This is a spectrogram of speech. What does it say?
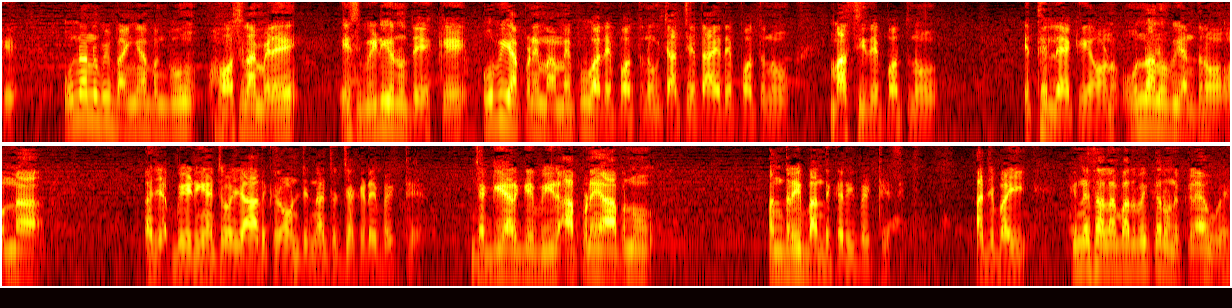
ਕੇ। ਉਹਨਾਂ ਨੂੰ ਵੀ ਬਾਈਆਂ ਵਾਂਗੂ ਹੌਸਲਾ ਮਿਲੇ ਇਸ ਵੀਡੀਓ ਨੂੰ ਦੇਖ ਕੇ ਉਹ ਵੀ ਆਪਣੇ ਮਾਮੇ ਭੂਆ ਦੇ ਪੁੱਤ ਨੂੰ, ਚਾਚੇ ਤਾਏ ਦੇ ਪੁੱਤ ਨੂੰ, ਮਾਸੀ ਦੇ ਪੁੱਤ ਨੂੰ ਇੱਥੇ ਲੈ ਕੇ ਆਉਣ। ਉਹਨਾਂ ਨੂੰ ਵੀ ਅੰਦਰੋਂ ਉਹਨਾਂ ਅਜਾ ਬੇੜੀਆਂ ਚੋਂ ਆਜ਼ਾਦ ਕਰਾਉਣ, ਜਿਨ੍ਹਾਂ ਚੋਂ ਜਕੜੇ ਬੈਠੇ। ਆ। ਜੱਗੇ ਵਰਗੇ ਵੀਰ ਆਪਣੇ ਆਪ ਨੂੰ ਅੰਦਰ ਹੀ ਬੰਦ ਕਰੀ ਬੈਠੇ ਸੀ। ਅੱਜ ਬਾਈ ਕਿੰਨੇ ਸਾਲਾਂ ਬਾਅਦ ਬਈ ਘਰੋਂ ਨਿਕਲਿਆ ਹੋਏ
